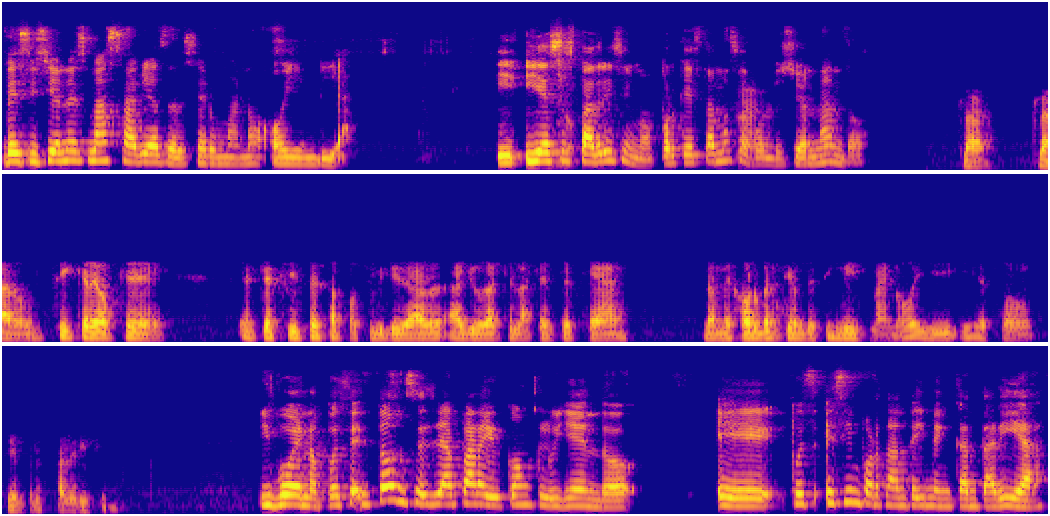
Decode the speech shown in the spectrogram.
decisiones más sabias del ser humano hoy en día. Y, eso es padrísimo, porque estamos evolucionando. Claro, claro. Sí creo que el que existe esa posibilidad ayuda a que la gente sea la mejor versión de sí misma, ¿no? Y, eso siempre es padrísimo. Y bueno, pues entonces ya para ir concluyendo, eh, pues es importante y me encantaría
